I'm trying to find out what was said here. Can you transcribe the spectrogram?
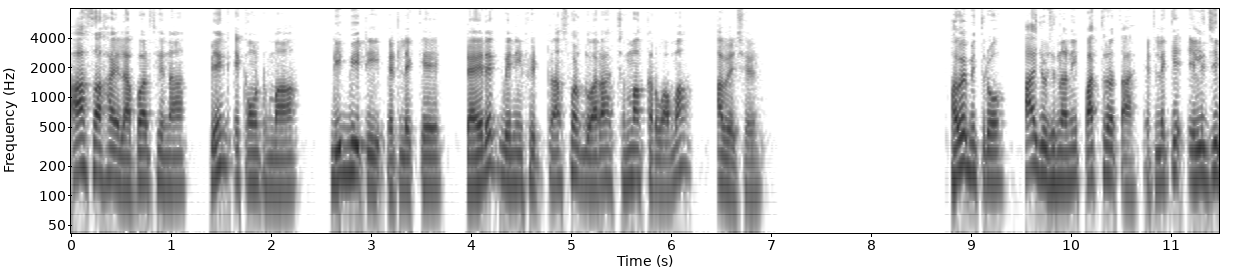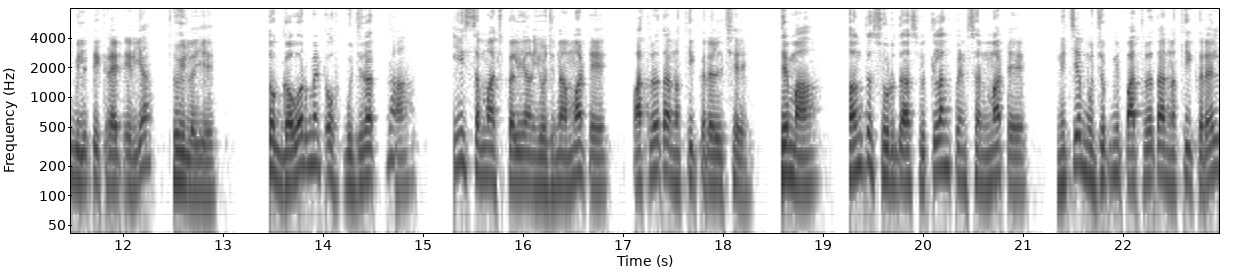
આ સહાય લાભાર્થીના બેંક એકાઉન્ટમાં ડીબીટી એટલે કે ડાયરેક્ટ બેનિફિટ ટ્રાન્સફર દ્વારા જમા કરવામાં આવે છે. હવે મિત્રો, આ યોજનાની પાત્રતા એટલે કે એલિજિબિલિટી ક્રાઇટેરિયા જોઈ લઈએ. તો ગવર્મેન્ટ ઓફ ગુજરાતના ઈ સમાજ કલ્યાણ યોજના માટે પાત્રતા નક્કી કરેલ છે. જેમાં સંત સુરદાસ વિકલાંગ પેન્શન માટે નીચે મુજબની પાત્રતા નક્કી કરેલ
